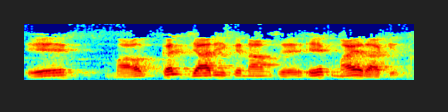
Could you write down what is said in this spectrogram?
ایک ماؤ کل جاری کے نام سے ہے، ایک مائع راکد۔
